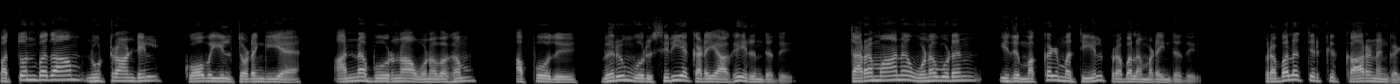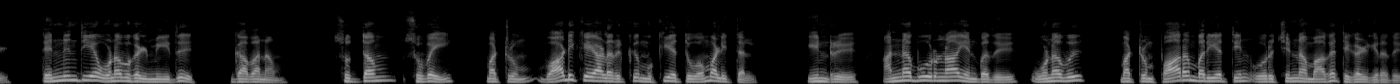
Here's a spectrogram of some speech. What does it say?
பத்தொன்பதாம் நூற்றாண்டில் கோவையில் தொடங்கிய அன்னபூர்ணா உணவகம் அப்போது வெறும் ஒரு சிறிய கடையாக இருந்தது. தரமான உணவுடன் இது மக்கள் மத்தியில் பிரபலமடைந்தது. பிரபலத்திற்குக் காரணங்கள் தென்னிந்திய உணவுகள் மீது கவனம் சுத்தம் சுவை மற்றும் வாடிக்கையாளருக்கு முக்கியத்துவம் அளித்தல். இன்று அன்னபூர்ணா என்பது உணவு மற்றும் பாரம்பரியத்தின் ஒரு சின்னமாக திகழ்கிறது.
